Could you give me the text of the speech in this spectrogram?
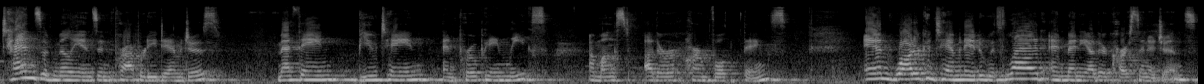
tens of millions in property damages, methane, butane, and propane leaks, amongst other harmful things, and water contaminated with lead and many other carcinogens.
